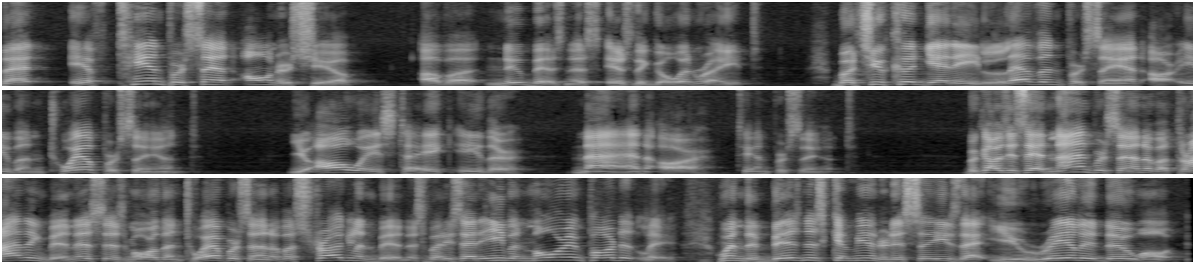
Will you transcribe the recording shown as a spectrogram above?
that if 10% ownership of a new business is the going rate, but you could get 11% or even 12%, you always take either 9 or 10%. Because he said 9% of a thriving business is more than 12% of a struggling business. But he said, even more importantly, when the business community sees that you really do want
